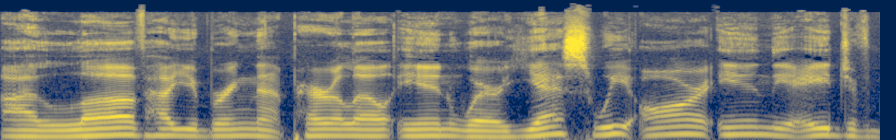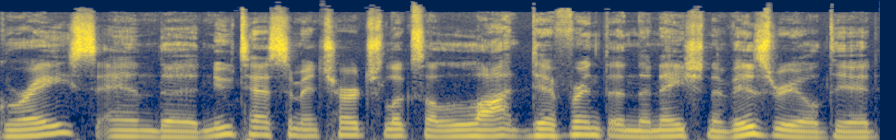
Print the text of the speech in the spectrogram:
I love how you bring that parallel in where, yes, we are in the age of grace, and the New Testament church looks a lot different than the nation of Israel did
